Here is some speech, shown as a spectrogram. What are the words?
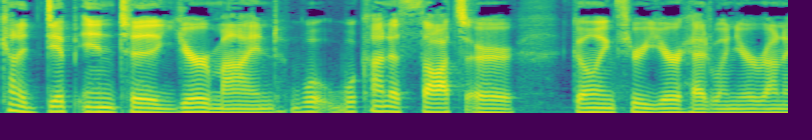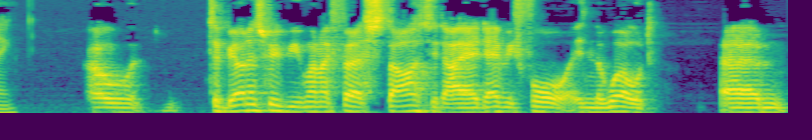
kind of dip into your mind. What what kind of thoughts are going through your head when you're running? Oh, to be honest with you, when I first started, I had every thought in the world. Um,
